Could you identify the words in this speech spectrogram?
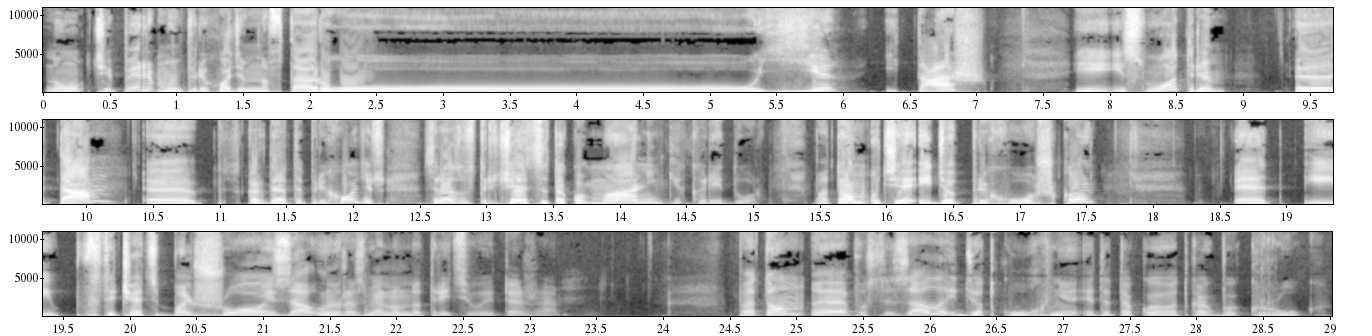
Ну, теперь мы переходим на второй этаж и, и смотрим. Э, там, э, когда ты приходишь, сразу встречается такой маленький коридор. Потом у тебя идет прихожка, э, и встречается большой зал, он размером до третьего этажа. Потом э, после зала идет кухня. Это такой вот как бы круг.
